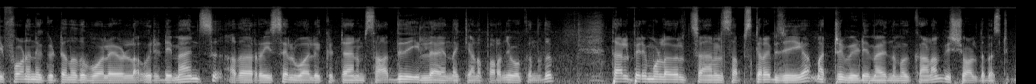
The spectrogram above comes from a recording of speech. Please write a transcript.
ഐഫോണിന് കിട്ടുന്നത് പോലെയുള്ള ഒരു ഡിമാൻഡ്സ് അത് റീസെൽ വാല്യൂ കിട്ടാനും സാധ്യതയില്ല എന്നൊക്കെയാണ് പറഞ്ഞു വെക്കുന്നത്. താല്പര്യമുള്ളവർ ചാനൽ സബ്സ്ക്രൈബ് ചെയ്യുക. മറ്റൊരു വീഡിയോയുമായി നമുക്ക് കാണാം. വിഷ് ഓൾ ദ ബെസ്റ്റ്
